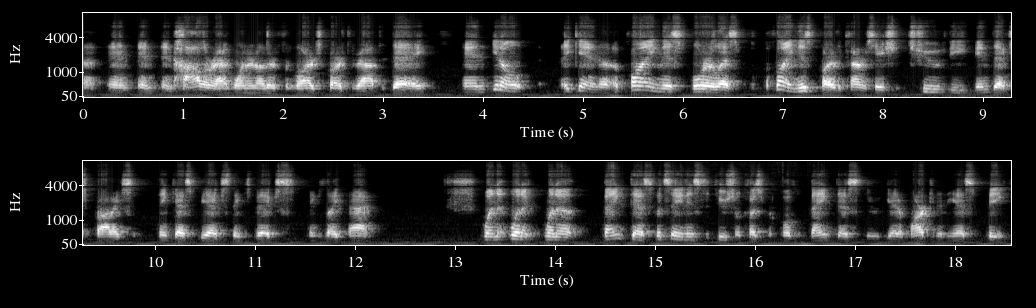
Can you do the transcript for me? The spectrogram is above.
uh, and, and, and holler at one another for large part throughout the day. And, you know, again, applying this more or less, applying this part of the conversation to the index products, think SPX, think VIX, things like that. When when a, when a bank desk, let's say an institutional customer calls a bank desk to get a market in the S&P,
